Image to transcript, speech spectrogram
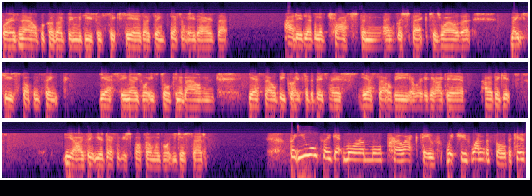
Whereas now, because I've been with you for six years, I think definitely there is that added level of trust and, and respect as well that makes you stop and think yes, he knows what he's talking about, and yes, that will be great for the business. Yes, that will be a really good idea. And I think it's, yeah, I think you're definitely spot on with what you just said. But you also get more and more proactive, which is wonderful because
